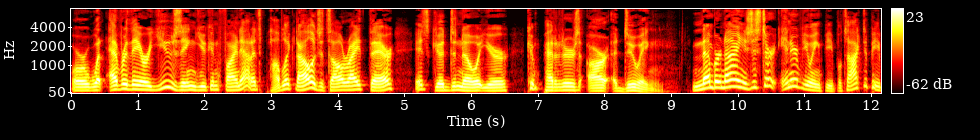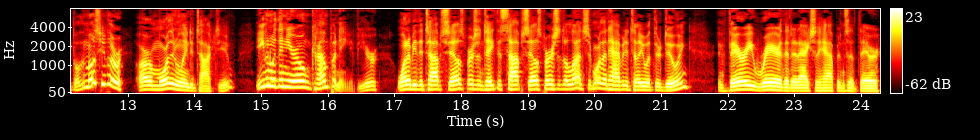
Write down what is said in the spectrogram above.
or whatever they are using. You can find out. It's public knowledge. It's all right there. It's good to know what your competitors are doing. Number nine is just start interviewing people, talk to people. Most people are, are more than willing to talk to you, even within your own company. If you're Want to be the top salesperson? Take the top salesperson to lunch. They're more than happy to tell you what they're doing. Very rare that it actually happens that they're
